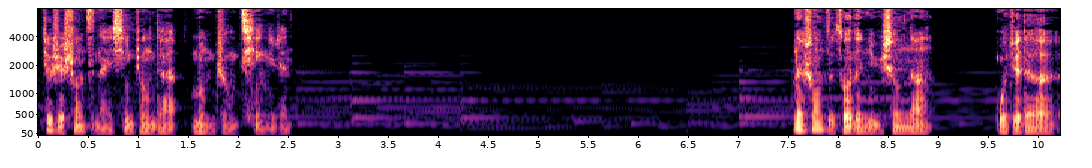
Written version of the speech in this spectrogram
就是双子男心中的梦中情人。那双子座的女生呢？我觉得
